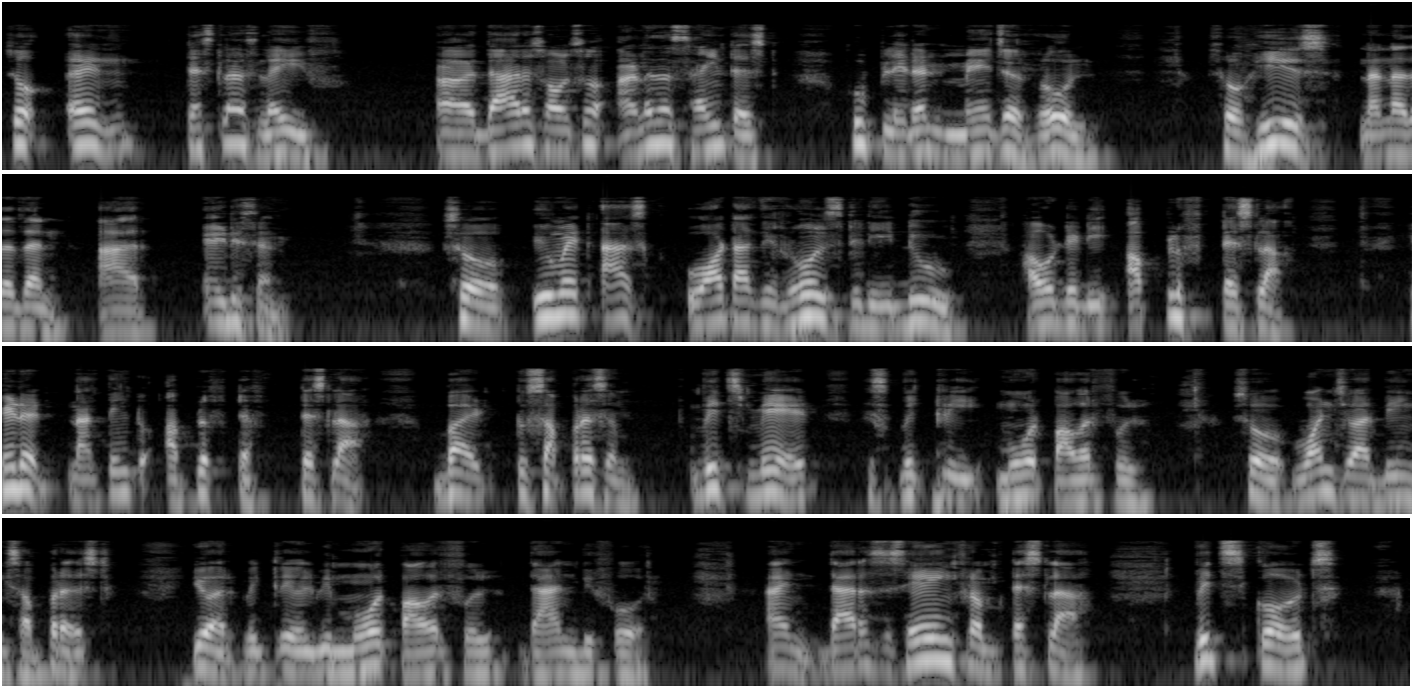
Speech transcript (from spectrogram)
So, in Tesla's life, uh, there is also another scientist who played a major role. So, he is none other than our Edison. So, you might ask, what are the roles did he do? How did he uplift Tesla? He did nothing to uplift Te- Tesla, but to suppress him, which made his victory more powerful. So once you are being suppressed, your victory will be more powerful than before. And there is a saying from Tesla which quotes,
